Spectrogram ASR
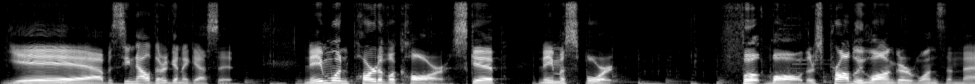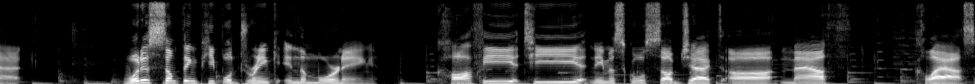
Yeah, but see, now they're gonna guess it. Name one part of a car. Skip. Name a sport. Football. There's probably longer ones than that. What is something people drink in the morning? Coffee, tea, name a school subject, uh, math, class.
